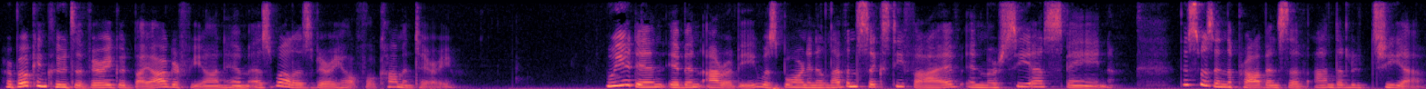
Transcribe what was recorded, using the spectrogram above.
Her book includes a very good biography on him as well as very helpful commentary. Muhyiddin ibn Arabi was born in 1165 in Murcia, Spain. This was in the province of Andalusia,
